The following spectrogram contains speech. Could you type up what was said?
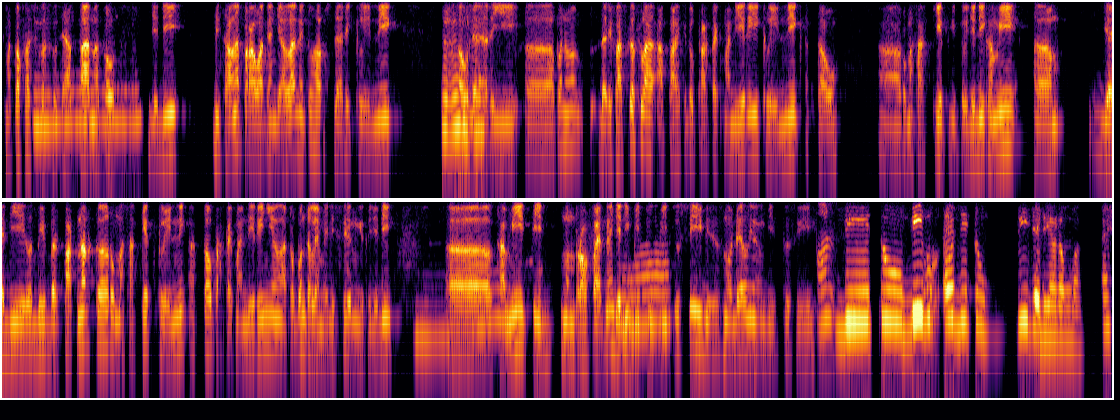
atau fasilitas hmm. kesehatan atau jadi misalnya perawat yang jalan itu harus dari klinik. Atau dari uh, apa namanya dari vaskes lah, apa itu praktek mandiri, klinik atau uh, rumah sakit gitu. Jadi kami um, jadi lebih berpartner ke rumah sakit, klinik atau praktek mandirinya ataupun telemedicine gitu. Jadi hmm. uh, kami memprovide-nya jadi B2B2C bisnis modelnya gitu sih. Oh, B2B bu eh B2B jadinya dong, Bang. Eh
